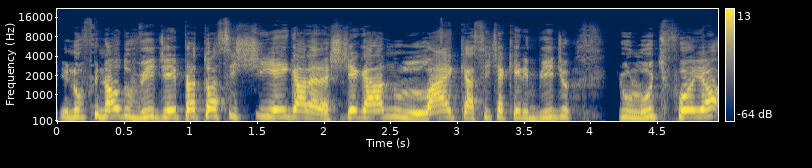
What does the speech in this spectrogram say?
e no final do vídeo aí pra tu assistir, hein, galera. Chega lá no like, assiste aquele vídeo que o loot foi, ó,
